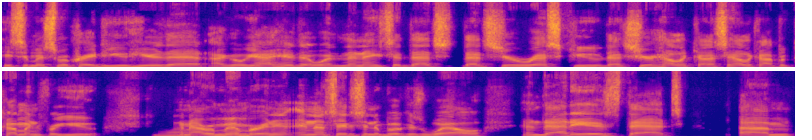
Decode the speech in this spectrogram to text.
he said, Mr. McRae, do you hear that? I go, yeah, I hear that. And then he said, that's that's your rescue. That's your helicopter. That's a helicopter coming for you. Wow. And I remember, and, and I say this in the book as well, and that is that um,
